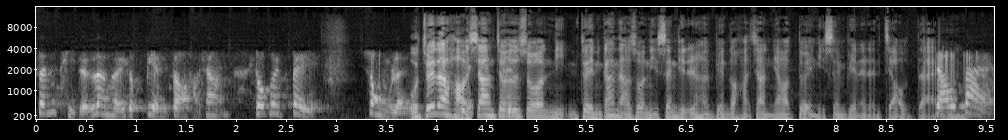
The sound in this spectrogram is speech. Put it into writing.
身体的任何一个变动，好像都会被。众人，我觉得好像就是说，你对你刚刚讲说，你身体任何变动，好像你要对你身边的人交代。交代，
